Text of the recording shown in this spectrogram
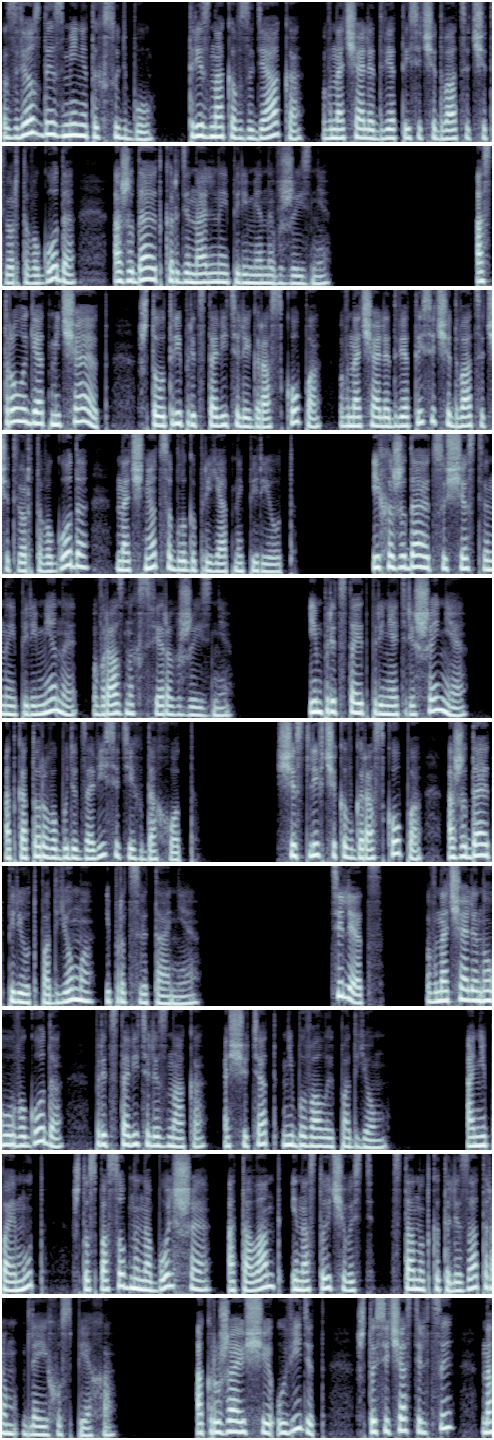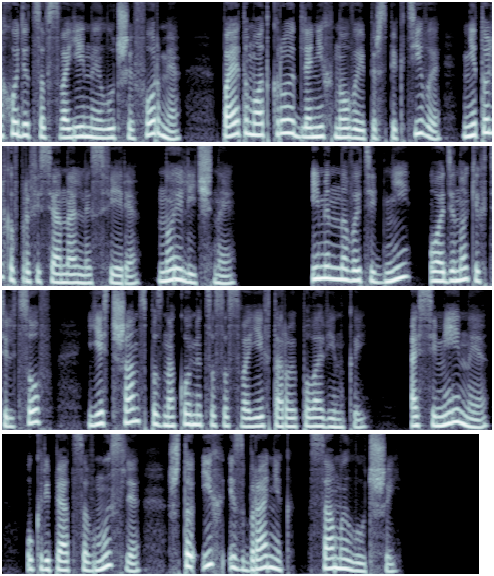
Звезды изменят их судьбу. Три знаков зодиака в начале 2024 года ожидают кардинальные перемены в жизни. Астрологи отмечают, что у три представителей гороскопа в начале 2024 года начнется благоприятный период. Их ожидают существенные перемены в разных сферах жизни. Им предстоит принять решение, от которого будет зависеть их доход. Счастливчиков гороскопа ожидает период подъема и процветания. Телец. В начале Нового года представители знака ощутят небывалый подъем. Они поймут, что способны на большее, а талант и настойчивость станут катализатором для их успеха. Окружающие увидят, что сейчас тельцы находятся в своей наилучшей форме, поэтому откроют для них новые перспективы не только в профессиональной сфере, но и личные. Именно в эти дни у одиноких тельцов есть шанс познакомиться со своей второй половинкой, а семейные укрепятся в мысли, что их избранник самый лучший.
